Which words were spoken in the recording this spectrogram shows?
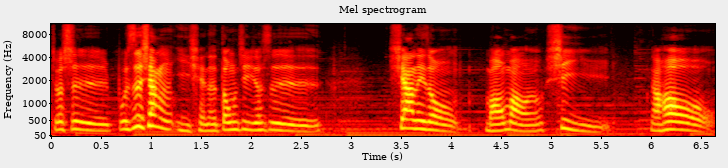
就是不是像以前的冬季，就是。像那种毛毛细雨，然后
